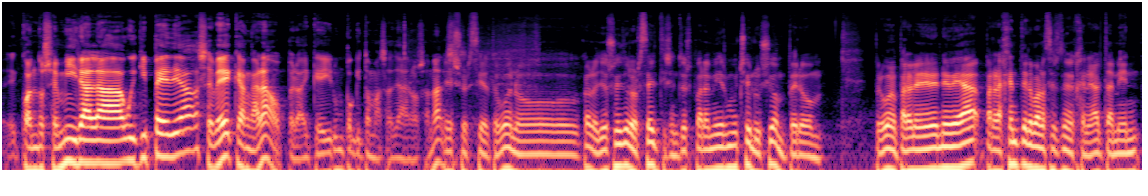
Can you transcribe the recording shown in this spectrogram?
eh, cuando se mira la Wikipedia se ve que han ganado, pero hay que ir un poquito más allá en los análisis. Eso es cierto. Bueno, claro, yo soy de los Celtics, entonces para mí es mucha ilusión, pero, pero bueno, para la NBA, para la gente del baloncesto en general también,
